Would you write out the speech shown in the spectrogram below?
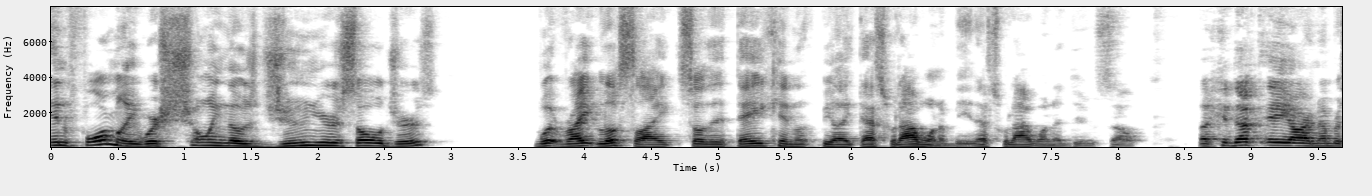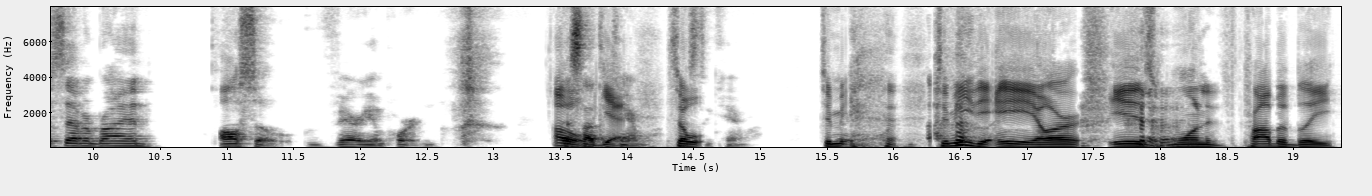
informally, we're showing those junior soldiers what right looks like, so that they can be like, "That's what I want to be. That's what I want to do." So, but conduct AR number seven, Brian, also very important. oh yeah, camera. so to me, to me, the AAR is one of probably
